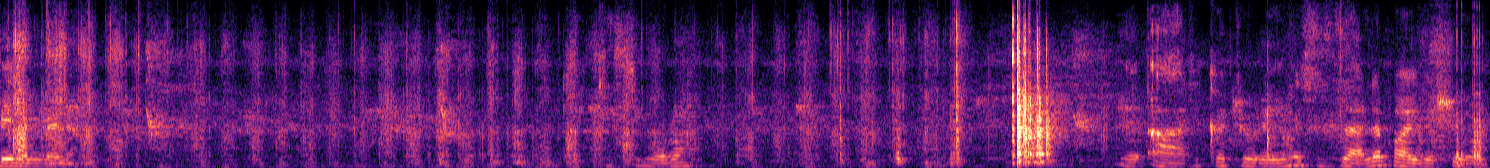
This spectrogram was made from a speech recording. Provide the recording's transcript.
Benim menü. Kesiyorum. Ve harika çöreğimi sizlerle paylaşıyorum.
